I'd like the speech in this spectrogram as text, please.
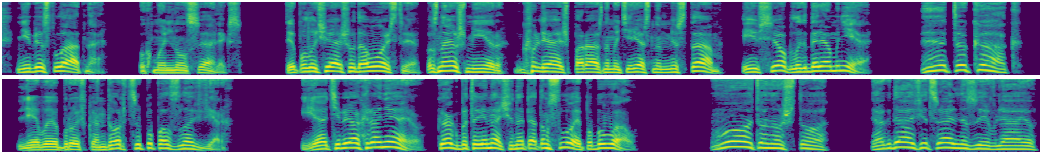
не бесплатно», — ухмыльнулся Алекс. «Ты получаешь удовольствие, познаешь мир, гуляешь по разным интересным местам, и все благодаря мне». «Это как?» Левая бровь кондорца поползла вверх. «Я тебя охраняю, как бы ты иначе на пятом слое побывал». «Вот оно что! Тогда официально заявляю,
